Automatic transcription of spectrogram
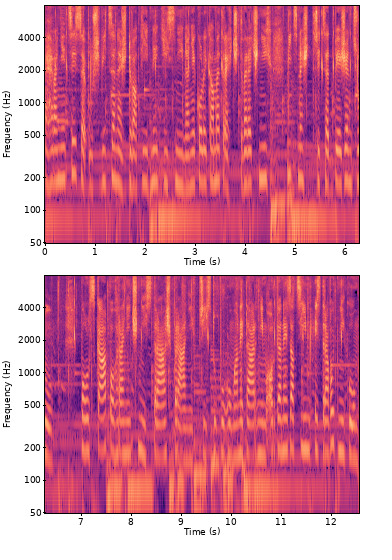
hranici se už více než dva týdny tísní na několika metrech čtverečních víc než 30 běženců. Polská pohraniční stráž brání v přístupu humanitárním organizacím i zdravotníkům.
